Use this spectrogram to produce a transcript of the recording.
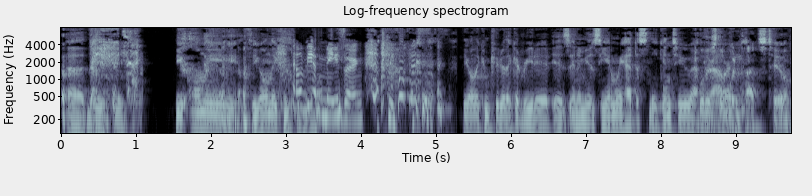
uh, the, the, the only the only computer, That would be amazing. the only computer that could read it is in a museum we had to sneak into after well, there's the woodcuts too.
